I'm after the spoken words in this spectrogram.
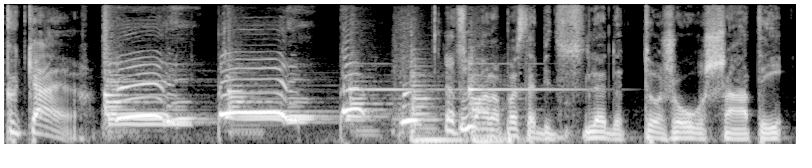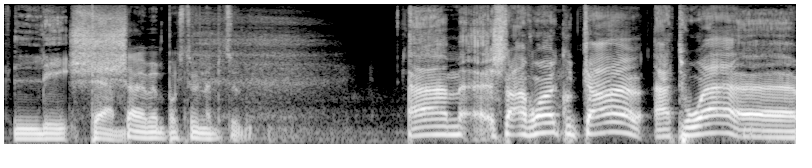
Coup de cœur. Là, tu parleras pas cette habitude-là de toujours chanter les Je thèmes. savais même pas que c'était une habitude. Um, je t'envoie un coup de cœur à toi, euh,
